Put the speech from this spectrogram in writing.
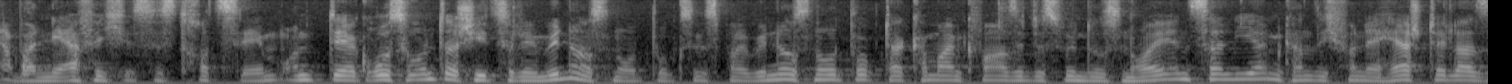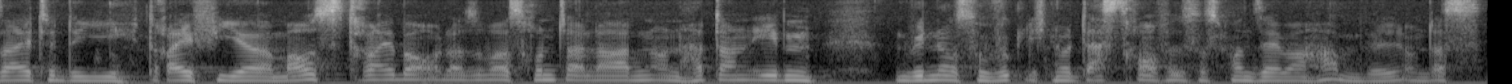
Aber nervig ist es trotzdem. Und der große Unterschied zu den Windows-Notebooks ist, bei Windows-Notebook, da kann man quasi das Windows neu installieren, kann sich von der Herstellerseite die drei, vier Maustreiber oder sowas runterladen und hat dann eben ein Windows, wo wirklich nur das drauf ist, was man selber haben will. Und das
